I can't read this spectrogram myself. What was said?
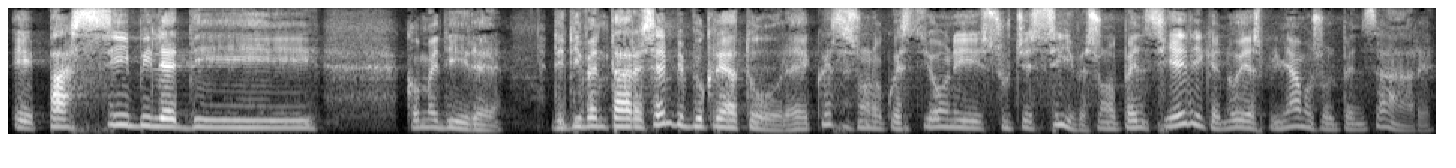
e passibile di, come dire, di diventare sempre più creatore, queste sono questioni successive, sono pensieri che noi esprimiamo sul pensare.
